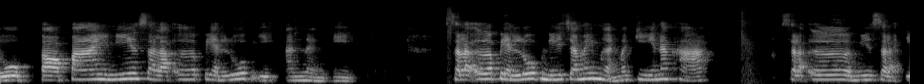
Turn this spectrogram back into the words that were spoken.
รูป ต่อไปมีสระเออเปลี่ยนรูปอีกอันหนึ่งอีกสระเออเปลี่ยนรูปนี้จะไม่เหมือนเมื่อกี้นะคะ สระเออ มีสระเอ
